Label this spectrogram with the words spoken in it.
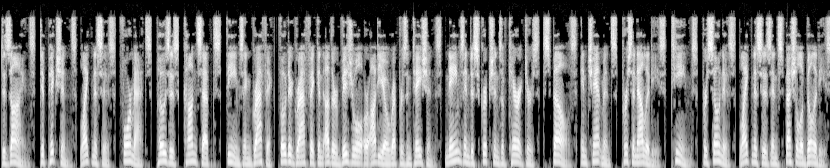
designs, depictions, likenesses, formats, poses, concepts, themes and graphic, photographic and other visual or audio representations, names and descriptions of characters, spells, enchantments, personalities, teams, personas, likenesses and special abilities abilities,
